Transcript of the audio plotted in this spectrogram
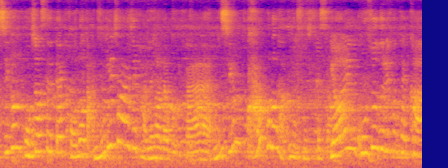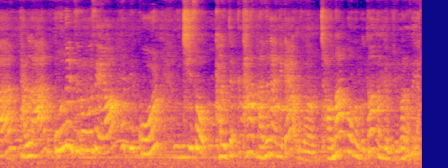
지금 보셨을 때 번호 남기셔야지 가능하다 보니까 음? 지금 바로 번호 남기셨으면 좋겠어요. 여행 고수들이 선택한 단란 오늘 들어오세요. 해피콜 취소 결제 다 가능하니까요. 우선 전화번호부터 남겨주시기 바랍니다.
